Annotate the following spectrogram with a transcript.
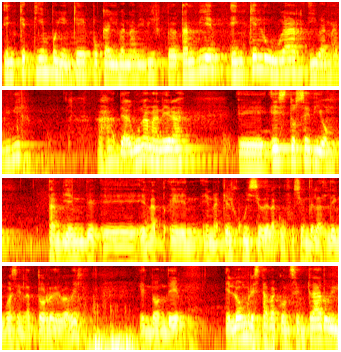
en qué tiempo y en qué época iban a vivir, pero también en qué lugar iban a vivir. de alguna manera eh, esto se dio también eh, en, aquel juicio de la confusión de las lenguas en la Torre de Babel, en donde el hombre estaba concentrado y,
